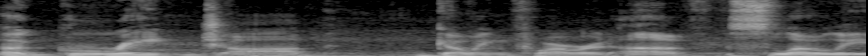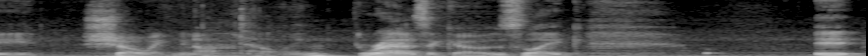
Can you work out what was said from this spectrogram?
a great job going forward of slowly showing, not telling, Right. as it goes. Like it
